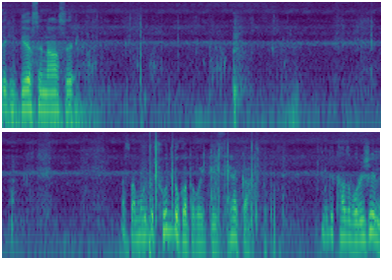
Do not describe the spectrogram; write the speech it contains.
দেখি কি আছে, না আছে। আচ্ছা মুই তো শুদ্ধ কত কইতেছি হ্যাঁ কা? মুই খাস বরিশাল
